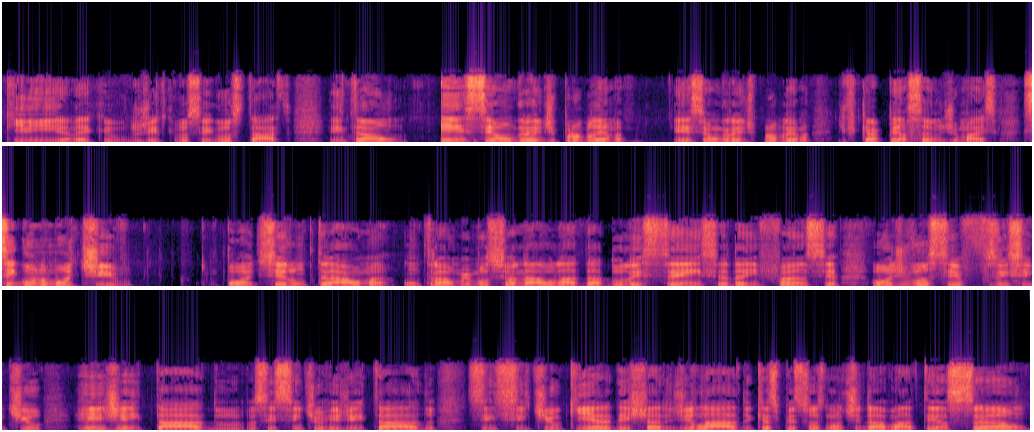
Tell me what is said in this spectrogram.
queria, né? Do jeito que você gostasse. Então, esse é um grande problema. Esse é um grande problema de ficar pensando demais. Segundo motivo, pode ser um trauma, um trauma emocional lá da adolescência, da infância, onde você se sentiu rejeitado, você se sentiu rejeitado, se sentiu que era deixado de lado, que as pessoas não te davam atenção,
